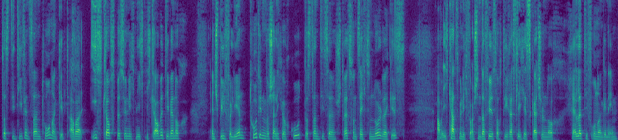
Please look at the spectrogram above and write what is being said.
dass die Defense da einen Ton angibt. Aber ich glaube es persönlich nicht. Ich glaube, die werden noch ein Spiel verlieren. Tut ihnen wahrscheinlich auch gut, dass dann dieser Stress von 16-0 weg ist. Aber ich kann es mir nicht vorstellen. Dafür ist auch die restliche Schedule noch relativ unangenehm.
